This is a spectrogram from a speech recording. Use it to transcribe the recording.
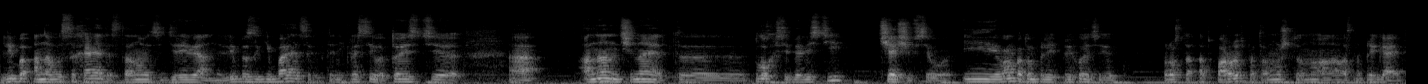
либо она высыхает и становится деревянной, либо загибается как-то некрасиво. То есть э, э, она начинает э, плохо себя вести чаще всего, и вам потом при, приходится ее просто отпороть, потому что ну, она вас напрягает.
